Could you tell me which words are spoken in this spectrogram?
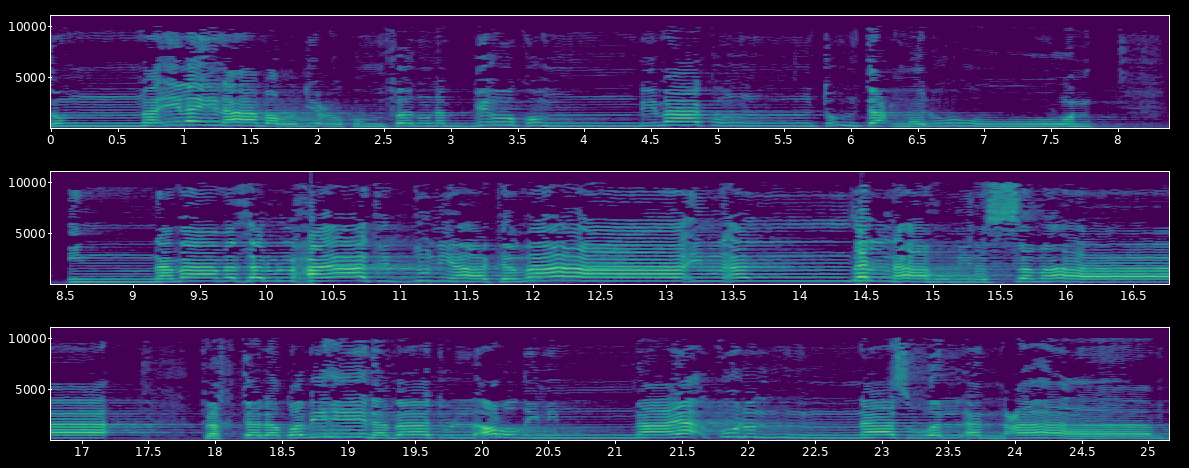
ثم إلينا مرجعكم فننبئكم بما كنتم تعملون. إنما مثل الحياة الدنيا كماء إن أنزلناه من السماء فاختلط به نبات الأرض مما يأكل الناس والأنعام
